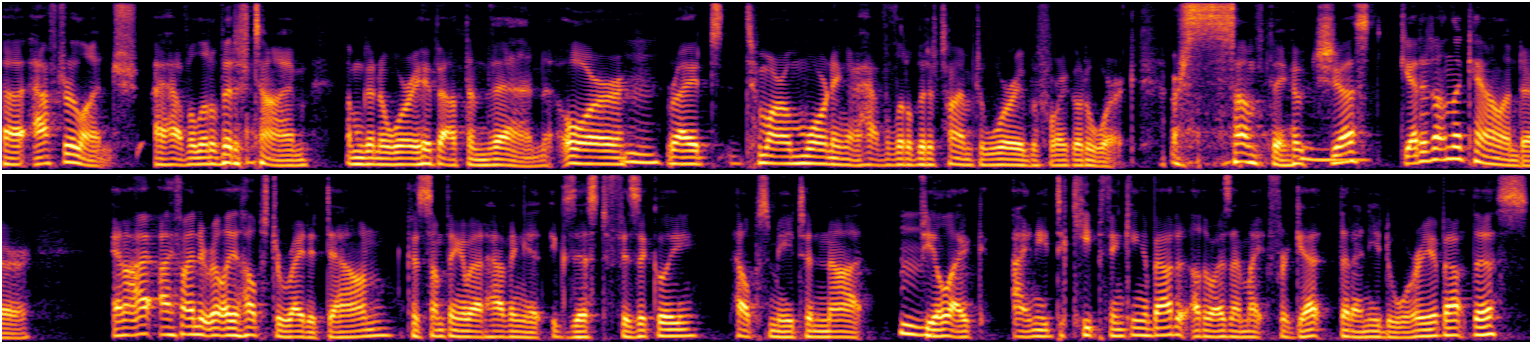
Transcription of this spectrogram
uh, after lunch, I have a little bit of time. I'm going to worry about them then. Or, right, tomorrow morning, I have a little bit of time to worry before I go to work or something of just get it on the calendar. And I, I find it really helps to write it down because something about having it exist physically helps me to not feel like I need to keep thinking about it. Otherwise, I might forget that I need to worry about this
